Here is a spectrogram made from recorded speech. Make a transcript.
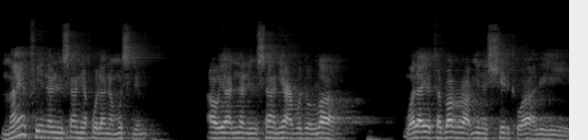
ما يكفي أن الإنسان يقول أنا مسلم أو أن الإنسان يعبد الله ولا يتبرأ من الشرك وأهله.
